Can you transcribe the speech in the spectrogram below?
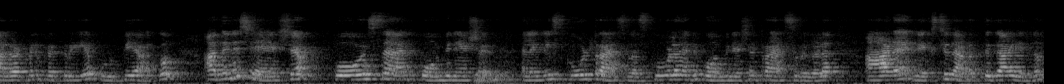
അലോട്ട്മെന്റ് പ്രക്രിയ പൂർത്തിയാക്കും. അതിനുശേഷം കോഴ്സ് ആൻഡ് കോമ്പിനേഷൻ അല്ലെങ്കിൽ school transfer school and combination ട്രാൻസ്ഫറുകൾ ആണ് നെക്സ്റ്റ് നടത്തുക എന്നും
